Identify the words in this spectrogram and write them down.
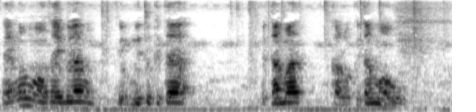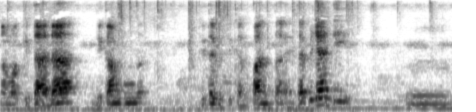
Saya ngomong saya bilang film itu kita pertama kalau kita mau nama kita ada di kampung kan kita bersihkan pantai. Tapi jadi. Hmm.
